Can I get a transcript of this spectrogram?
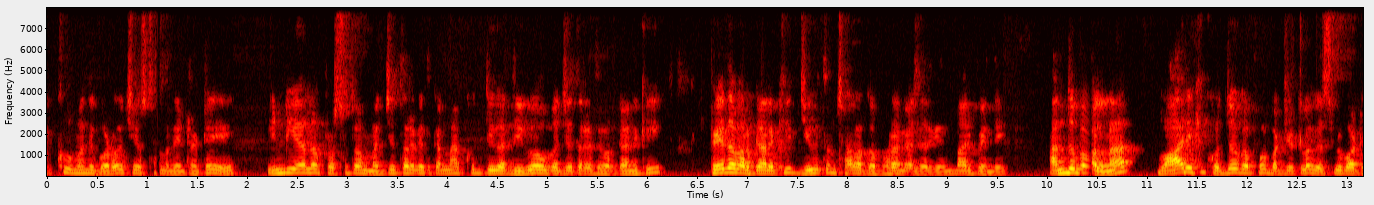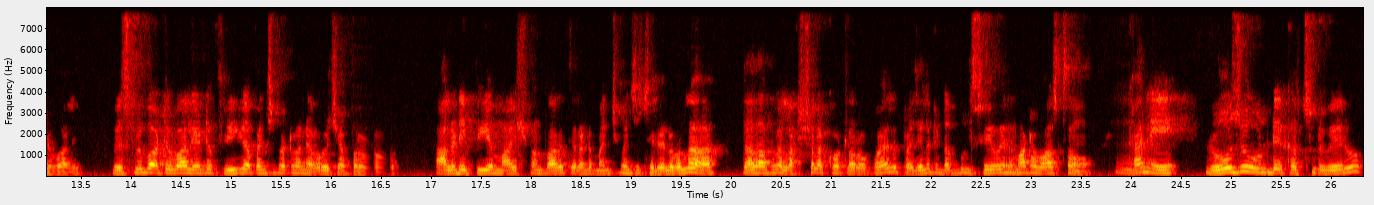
ఎక్కువ మంది గొడవ చేస్తున్నది ఏంటంటే ఇండియాలో ప్రస్తుతం మధ్యతరగతి కన్నా కొద్దిగా దిగువ మధ్యతరగతి వర్గానికి పేద వర్గాలకి జీవితం చాలా దుర్భరంగా జరిగింది మారిపోయింది. అందువలన వారికి కొద్దిగా గొప్ప బడ్జెట్లో వెసులుబాటు ఇవ్వాలి. వెసులుబాటు ఇవ్వాలి అంటే ఫ్రీగా పంచిపెట్టమని ఎవరూ చెప్పరు. ఆల్రెడీ పిఎం ఆయుష్మాన్ భారత్ ఇలాంటి మంచి మంచి చర్యల వల్ల దాదాపుగా లక్షల కోట్ల రూపాయలు ప్రజలకి డబ్బులు సేవ్ అయిన మాట వాస్తవం. కానీ రోజు ఉండే ఖర్చులు వేరు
